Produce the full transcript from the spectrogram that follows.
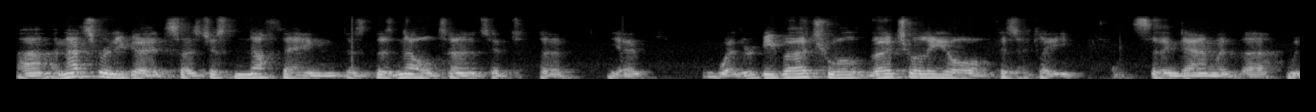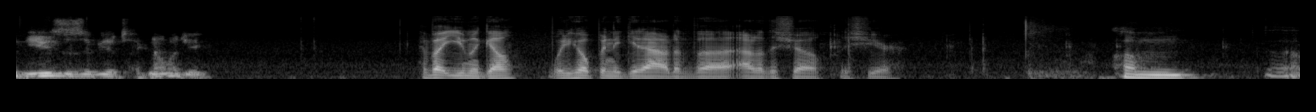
Uh, and that's really good. So it's just nothing, there's, there's no alternative to, you know, whether it be virtual, virtually or physically sitting down with, uh, with users of your technology. How about you, Miguel? What are you hoping to get out of uh, out of the show this year? Um, uh,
